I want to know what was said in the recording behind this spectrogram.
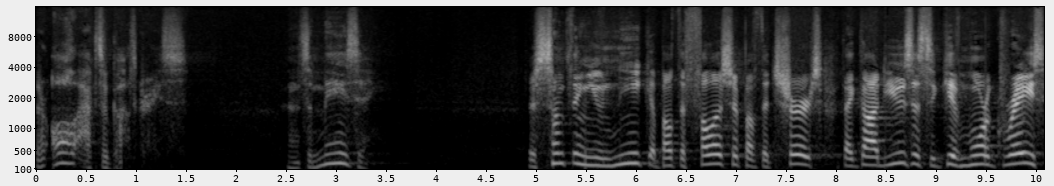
They're all acts of God's grace. And it's amazing. There's something unique about the fellowship of the church that God uses to give more grace,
